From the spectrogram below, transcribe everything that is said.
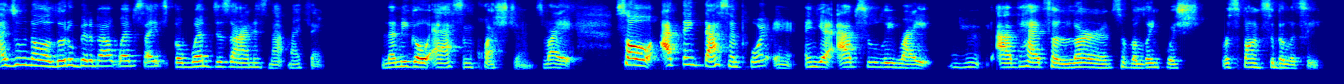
I do know a little bit about websites, but web design is not my thing. Let me go ask some questions, right? So I think that's important. And you're absolutely right. You I've had to learn to relinquish responsibility.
